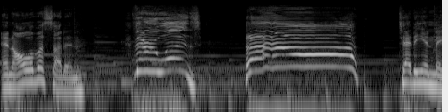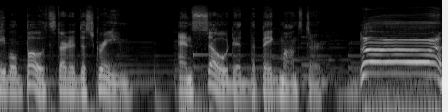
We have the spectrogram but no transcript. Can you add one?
and all of a sudden, there it was! Ah! Teddy and Mabel both started to scream, and so did the big monster. Ah!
